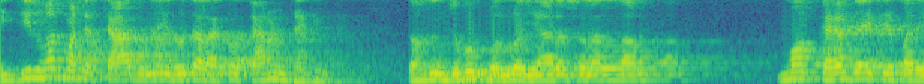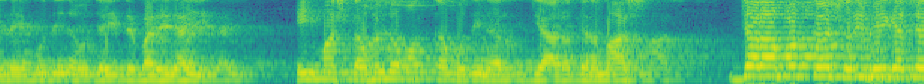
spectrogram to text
এই জিলহজ মাসের চাঁদ উঠলেই রোজা রাখো, কারণটা কি? তখন যুবক বলল, ইয়া রসুল আল্লাহ মক্কায়ও যাইতে পারি নাই মদিনাও যাইতে পারি নাই। এই মাসটা হইল মক্কা মদিনার জিয়ারতের মাস। যারা মক্কা শরীফে গেছে,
